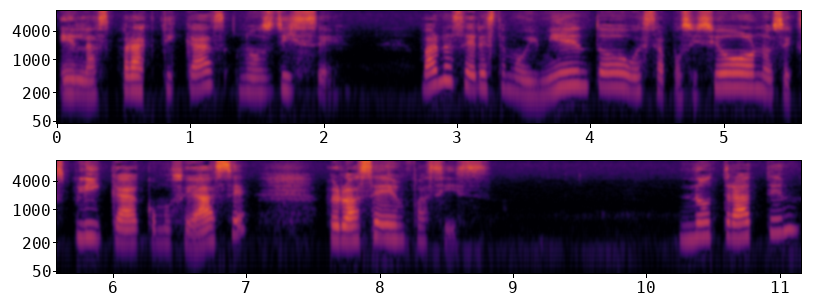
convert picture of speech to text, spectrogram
en las prácticas nos dice, van a hacer este movimiento o esta posición, nos explica cómo se hace, pero hace énfasis. No traten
